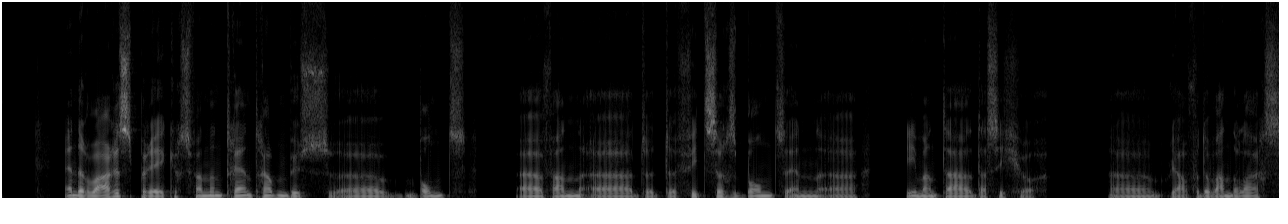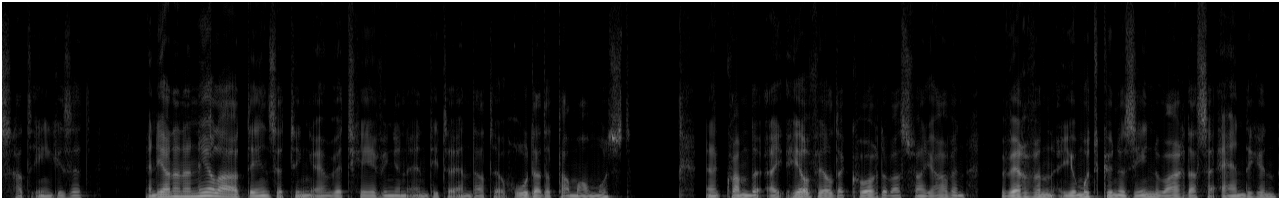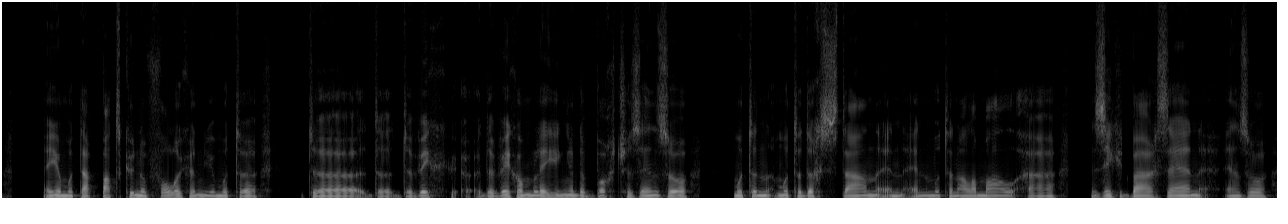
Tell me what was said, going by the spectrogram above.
En er waren sprekers van de treintrambusbond, eh, van eh, de, de Fietsersbond en eh, iemand dat, dat zich eh, ja, voor de wandelaars had ingezet. En die hadden een hele uiteenzetting en wetgevingen en dit en dat, eh, hoe dat het allemaal moest. En kwam eh, heel veel dat ik hoorde was van, ja, van werven, je moet kunnen zien waar dat ze eindigen. En je moet dat pad kunnen volgen, je moet de, de, de, weg, de wegomleggingen, de bordjes en zo, moeten, moeten er staan en, en moeten allemaal eh, zichtbaar zijn en zo.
